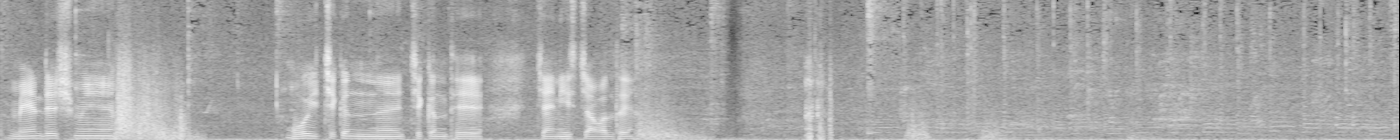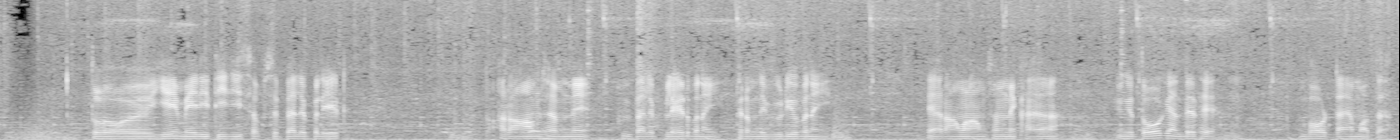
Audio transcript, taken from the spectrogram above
مین ڈش میں وہی چکن چکن تھے چائنیز چاول تھے۔ تو یہ میری تھی جی سب سے پہلے پلیٹ۔ آرام سے ہم نے پہلے پلیٹ بنائی، پھر ہم نے ویڈیو بنائی۔ آرام آرام سے ہم نے کھایا۔ کیونکہ دو گھنٹے تھے، بہت ٹائم ہوتا ہے۔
